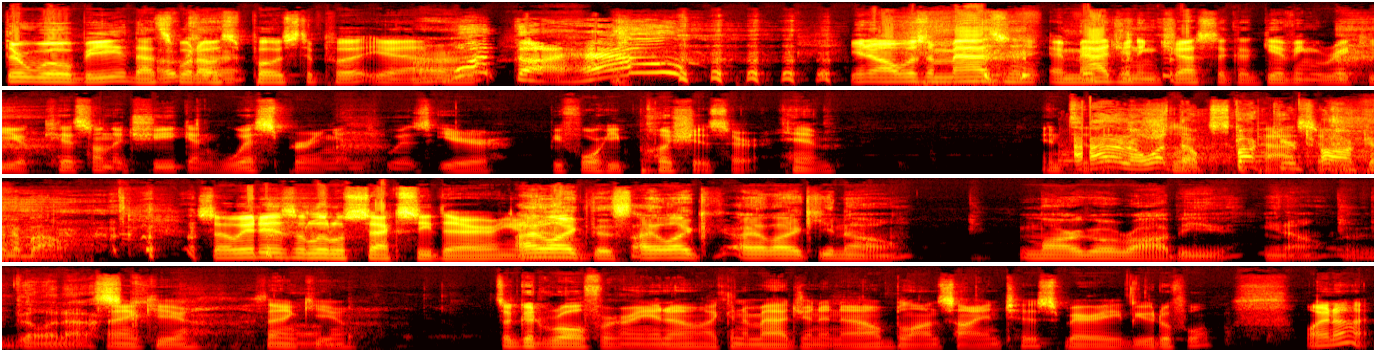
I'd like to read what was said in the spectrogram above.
There will be. That's what I was supposed to put. Yeah. What the hell? You know, I was imagine, imagining Jessica giving Ricky a kiss on the cheek and whispering into his ear before he pushes her him into I don't know what the flux fuck you're talking about. So it is a little sexy there. You I like this. I like I like, you know, Margot Robbie, you know, villainess. Thank you, thank Um, you. It's a good role for her. You know, I can imagine it now. Blonde scientist, very beautiful. Why not?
